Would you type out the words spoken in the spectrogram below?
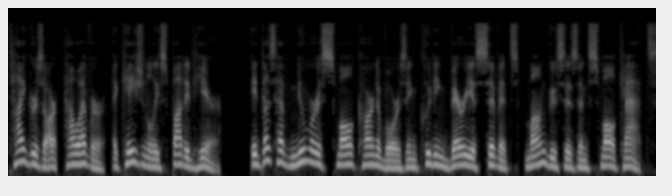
Tigers are, however, occasionally spotted here. It does have numerous small carnivores including various civets, mongooses and small cats.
